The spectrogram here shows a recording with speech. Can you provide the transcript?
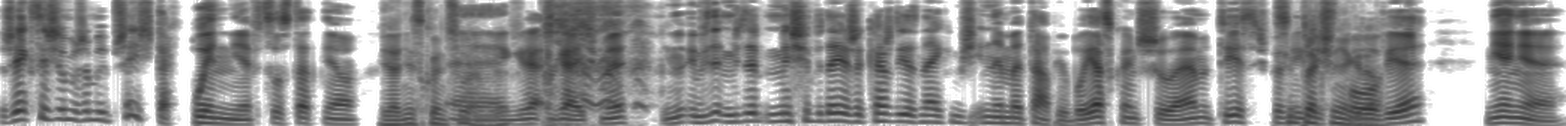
Że jak chcesz, możemy przejść tak płynnie, w co ostatnio Ja nie skończyłem. e, gra, graliśmy. Mi- się wydaje, że każdy jest na jakimś innym etapie, bo ja skończyłem, ty jesteś pewnie Simplex gdzieś w nie gra. połowie. Nie, nie.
